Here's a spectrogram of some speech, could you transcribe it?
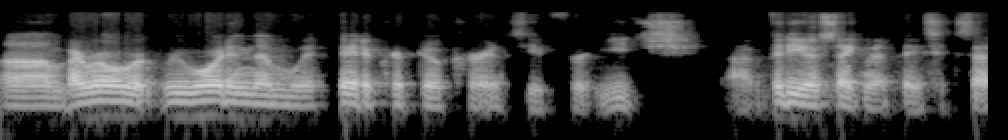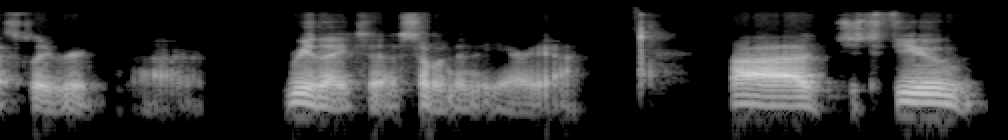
um, by re rewarding them with Theta cryptocurrency for each uh, video segment they successfully re uh, relay to someone in the area. Uh, just a few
